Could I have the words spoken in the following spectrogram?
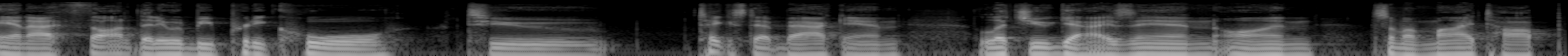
And I thought that it would be pretty cool to take a step back and let you guys in on some of my top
